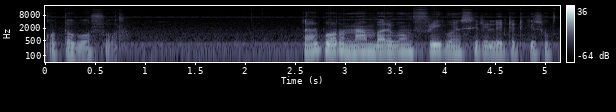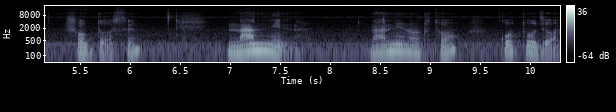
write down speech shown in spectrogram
কত বছর? তারপর নাম্বার এবং ফ্রিকোয়েন্সি রিলেটেড কিছু শব্দ আছে। নান নিন। নান নিন অর্থ কতজন?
